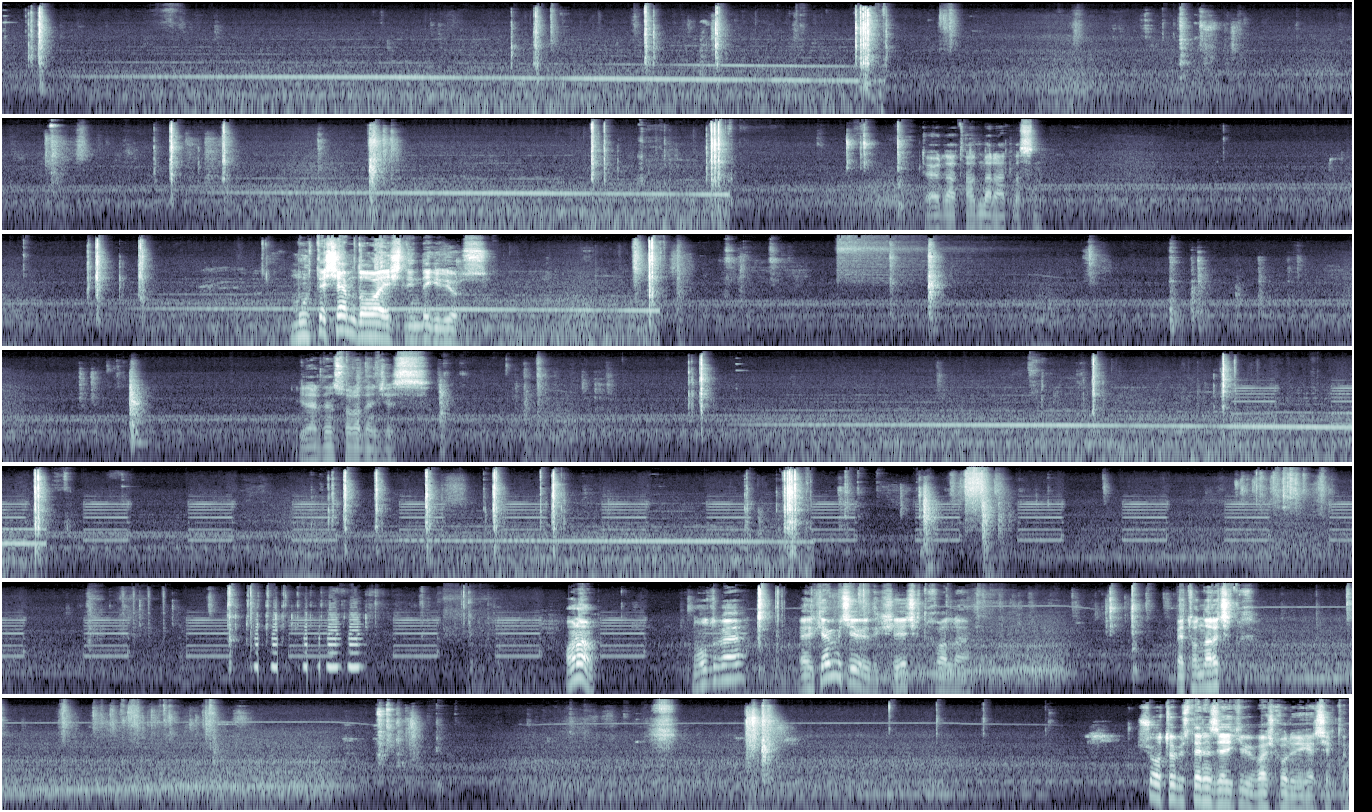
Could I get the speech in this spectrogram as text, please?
Atalım da rahatlasın. Muhteşem doğa eşliğinde gidiyoruz. İleriden sonra döneceğiz. Erken mi çevirdik? Şeye çıktık vallahi. Betonlara çıktık. Şu otobüslerin zevki bir başka oluyor gerçekten.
